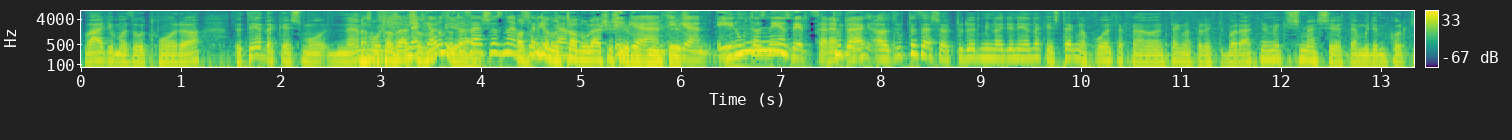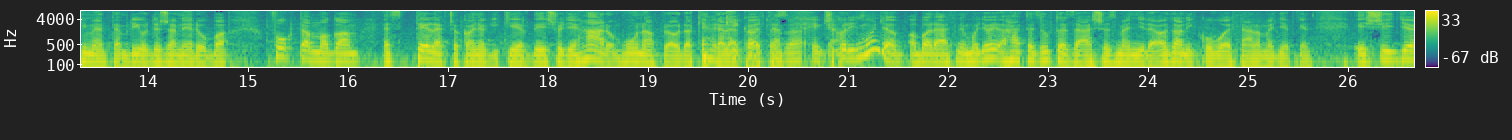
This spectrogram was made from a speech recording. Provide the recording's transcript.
vágyom az otthonra. Tehát érdekes mód, nem, De az hogy... utazás az Nekem nem az ilyen? utazás az nem Az szerintem... ugyanúgy tanulás és Igen, igen. Én utazni ezért Tudod, mi- szeretek. az utazással tudod, mi nagyon érdekes? Tegnap voltak nálam, tegnap előtti barátnőmek, és meséltem, hogy amikor kimentem Rio de Janeiroba, fogtam magam, ez tényleg csak anyagi kérdés, hogy én három hónapra oda kitelepeltem. Igen. És akkor így mondja a barátnőm, hogy hát ez utazás, ez mennyire, az Anikó volt nálam egyébként. És így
